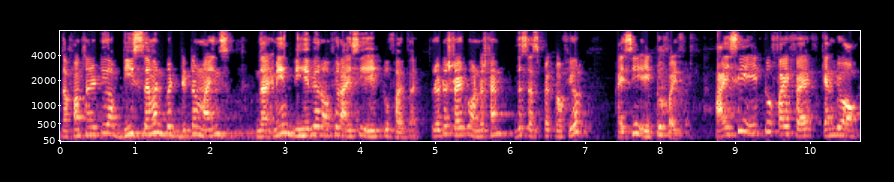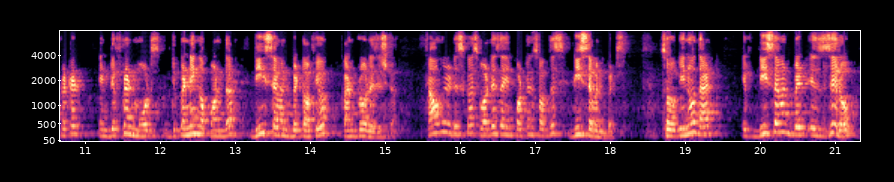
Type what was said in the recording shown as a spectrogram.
The functionality of D7 bit determines the main behavior of your IC8255. So let us try to understand this aspect of your IC8255. IC8255 can be operated in different modes depending upon the D7 bit of your control register. Now we will discuss what is the importance of this D7 bits. So we know that if D7 bit is 0,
